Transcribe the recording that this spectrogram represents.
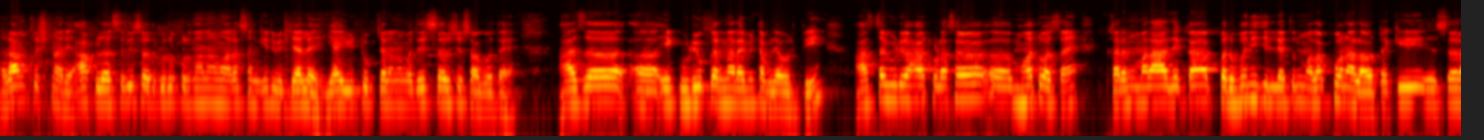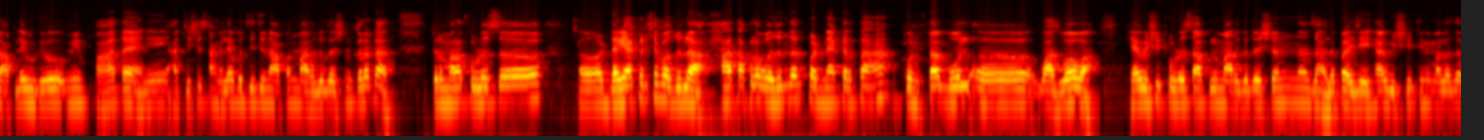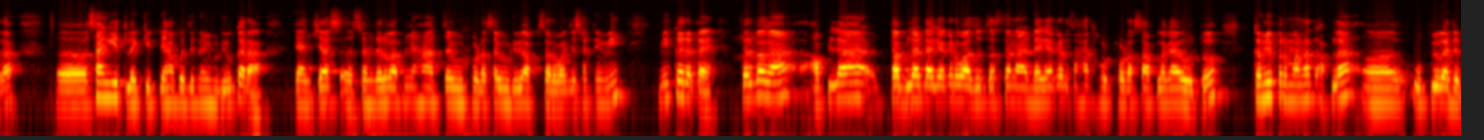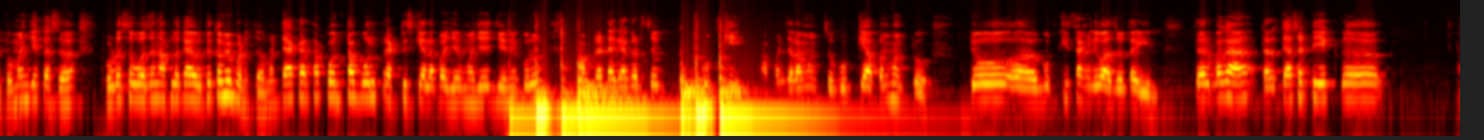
रामकृष्णारे आपलं श्री सद्गुरू पूर्णानंद महाराज संगीत विद्यालय या यूट्यूब चॅनलमध्ये सरचे स्वागत आहे. आज एक व्हिडिओ करणार आहे मी तबल्यावरती. आजचा व्हिडिओ हा थोडासा महत्त्वाचा आहे. कारण मला आज एका परभणी जिल्ह्यातून मला फोन आला होता की सर आपले व्हिडिओ मी पाहत आहे आणि अतिशय चांगल्या पद्धतीनं आपण मार्गदर्शन करत आहात. तर मला थोडंसं डग्याकडच्या बाजूला हात आपला वजनदार पडण्याकरता कोणता बोल वाजवावा ह्याविषयी थोडंसं आपलं मार्गदर्शन झालं पाहिजे. ह्याविषयी तिने मला जरा सांगितलं की त्या पद्धतीने व्हिडिओ करा. त्यांच्या स- संदर्भात मी हा आजचा थोडासा व्हिडिओ आप सर्वांच्यासाठी मी मी करत आहे. तर बघा आपला तबला डग्याकडे वाजवत असताना डग्याकडचा हात थोडासा आपला काय होतो कमी प्रमाणात आपला उपयोगात येतो. म्हणजे कसं थोडंसं वजन आपलं काय होतं कमी पडतं. मग त्याकरता कोणता बोल प्रॅक्टिस केला पाहिजे? म्हणजे जेणेकरून आपल्या डग्याकडचं गुपकी आपण ज्याला म्हणतो गुपकी आपण म्हणतो तो गुपकी चांगली वाजवता येईल. तर बघा तर त्यासाठी एक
